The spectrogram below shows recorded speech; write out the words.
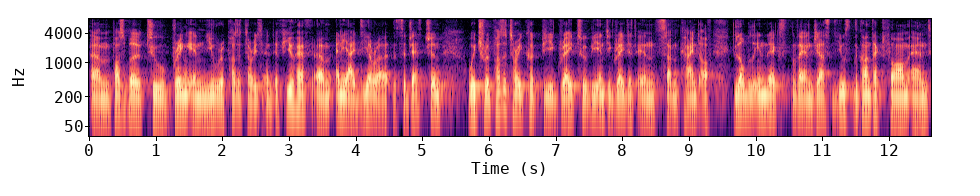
um, possible to bring in new repositories. And if you have um, any idea or suggestion which repository could be great to be integrated in some kind of global index, then just use the contact form and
